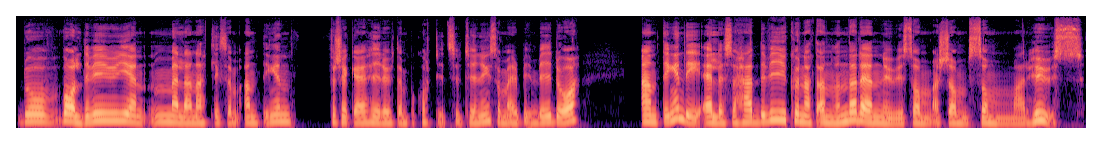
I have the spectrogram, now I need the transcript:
då valde vi ju igen mellan att liksom antingen försöka hyra ut den på korttidsuthyrning som Airbnb då. Antingen det eller så hade vi ju kunnat använda den nu i sommar som sommarhus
